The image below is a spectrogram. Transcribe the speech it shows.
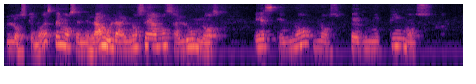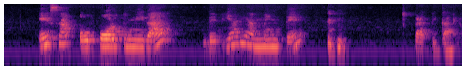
los que no estemos en el aula y no seamos alumnos, es que no nos permitimos esa oportunidad de diariamente practicarlo.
